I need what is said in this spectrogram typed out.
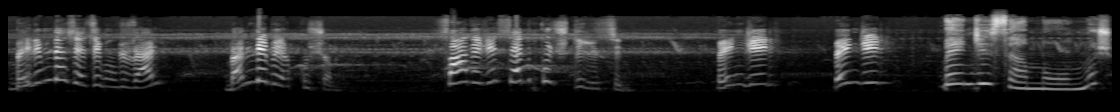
Benim de sesim güzel. Ben de bir kuşum. Sadece sen kuş değilsin. Bencil, bencil. Bencilsem ne olmuş?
